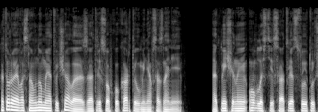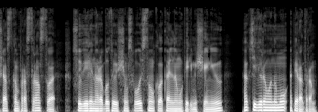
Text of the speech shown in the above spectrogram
которая в основном и отвечала за отрисовку карты у меня в сознании. Отмеченные области соответствуют участкам пространства с уверенно работающим свойством к локальному перемещению, активированному оператором.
